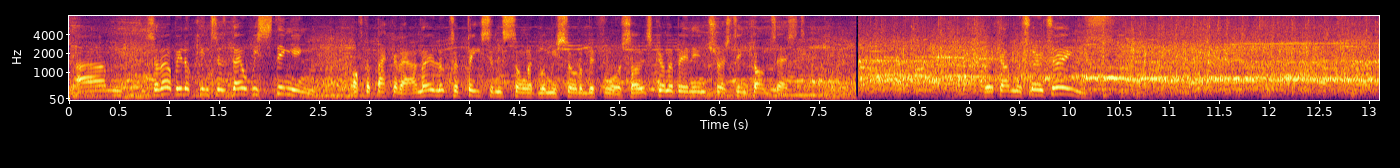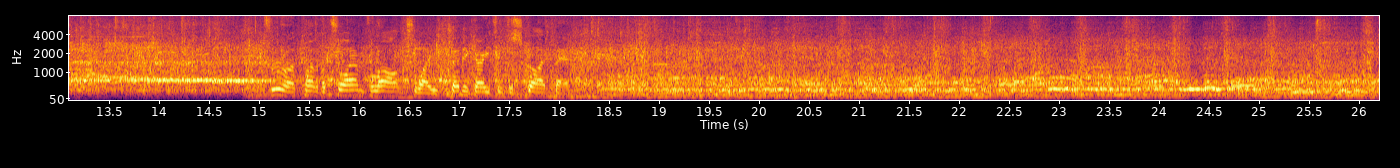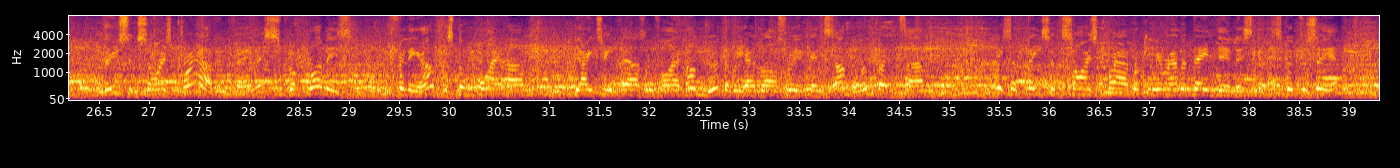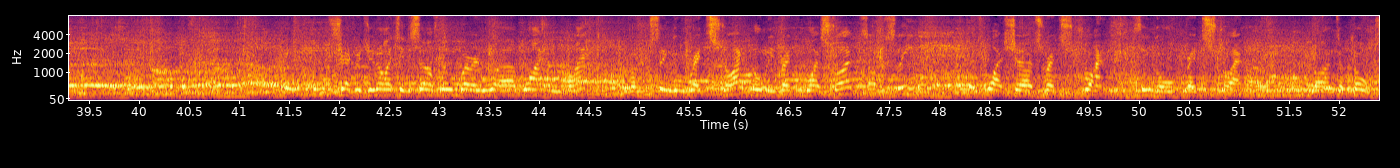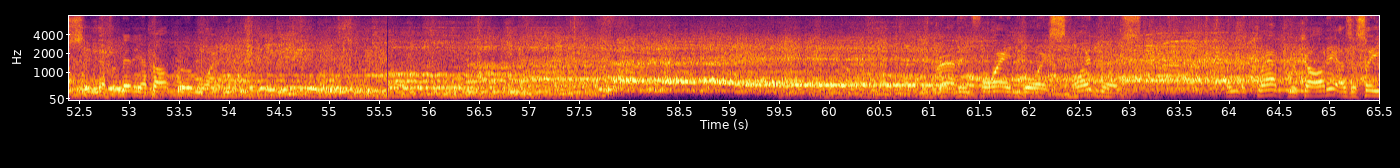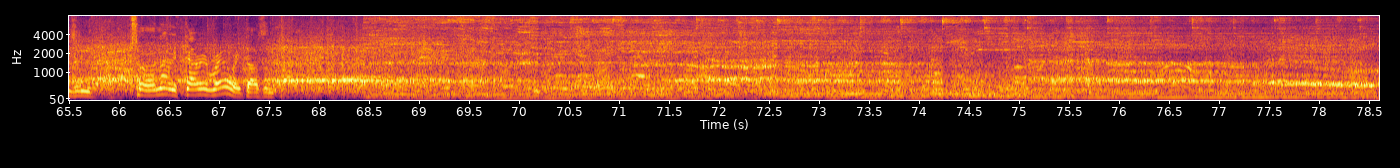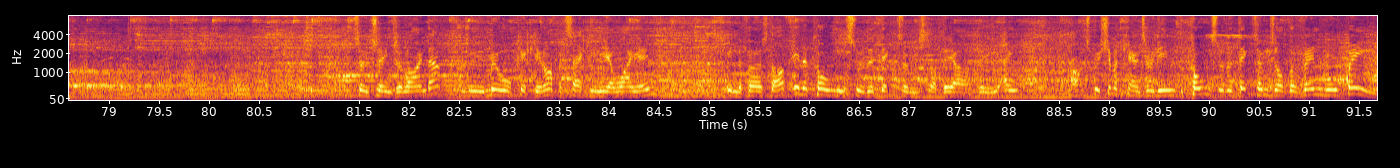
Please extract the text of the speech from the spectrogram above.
Um, so they'll be looking to, they'll be stinging off the back of that. And they looked a decent side when we saw them before, so it's going to be an interesting contest. Here come the two teams. Through a kind of a triumphal archway dedicated to Sky Bet. decent sized crowd in fairness. Block one is filling up. It's not quite um, the 18,500 that we had last week against Sunderland, but um, it's a decent sized crowd looking around the den, dear listeners. It's good to see it. Sheffield United this afternoon wearing uh, white and black red stripe, normally red and white stripes, obviously. It's white shirts, red stripe, single red stripe lines, of course, in the familiar dark blue and white. fine voice, fine voice. I think the crowd regard it as a season turner if Gary Rowett doesn't. Teams are lined up. Millwall kicking off, attacking the away end in the first half, in accordance with the dictums of the, uh, the Archbishop of Canterbury, in accordance with the dictums of the Venerable Bede,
